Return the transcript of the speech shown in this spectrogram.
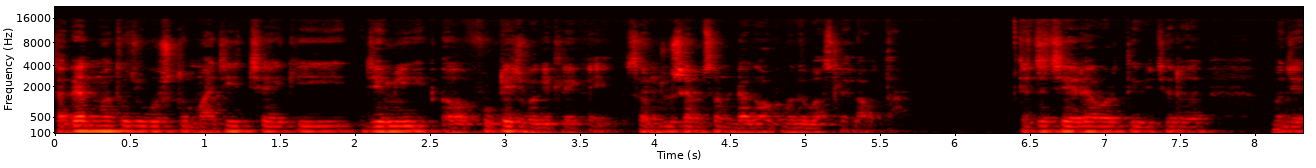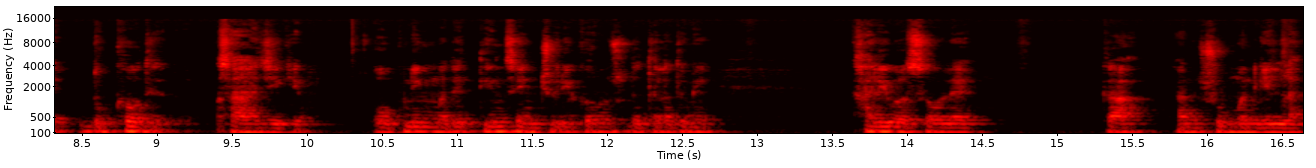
सगळ्यात महत्त्वाची गोष्ट माझी इच्छा आहे की जे मी फुटेज बघितले काही संजू सॅमसन डगआउटमध्ये बसलेला होता. त्याच्या चेहऱ्यावरती विचार म्हणजे दुःख होते साहजिक आहे. ओपनिंगमध्ये तीन सेंचुरी करून सुद्धा त्याला तुम्ही खाली बसवलं आहे का? कारण शुभमन गिलला.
